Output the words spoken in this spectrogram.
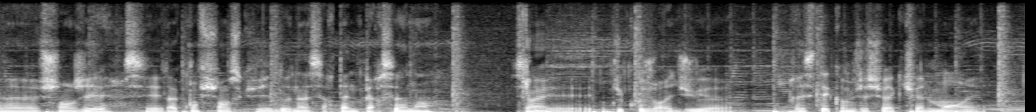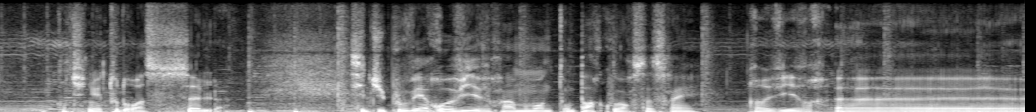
Euh, changer, c'est la confiance que j'ai donnée à certaines personnes. hein. Ouais. Du coup, j'aurais dû euh, rester comme je suis actuellement et continuer tout droit seul. Si tu pouvais revivre un moment de ton parcours, ça serait Revivre. euh,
